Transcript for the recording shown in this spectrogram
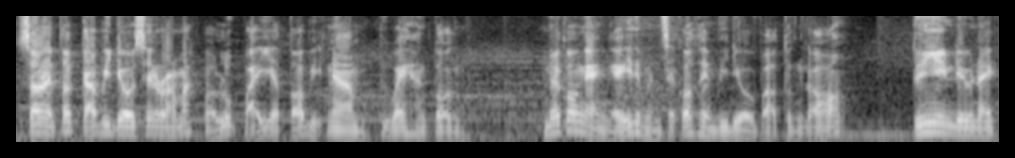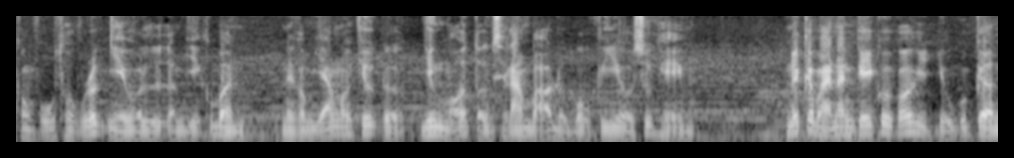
Sau này tất cả video sẽ ra mắt vào lúc 7 giờ tối Việt Nam, thứ bảy hàng tuần. Nếu có ngày nghỉ thì mình sẽ có thêm video vào tuần đó. Tuy nhiên điều này còn phụ thuộc rất nhiều vào làm việc của mình nên không dám nói trước được, nhưng mỗi tuần sẽ đảm bảo được một video xuất hiện. Nếu các bạn đăng ký của gói dịch vụ của kênh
